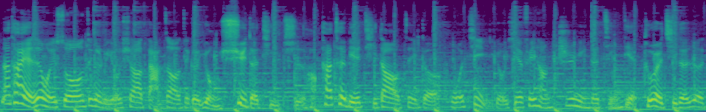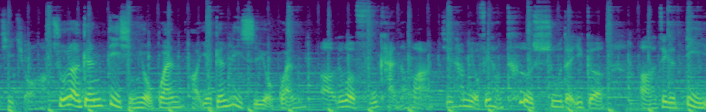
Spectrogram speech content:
那他也认为说，这个旅游需要打造这个永续的体质哈。他特别提到这个国际有一些非常知名的景点，土耳其的热气球哈，除了跟地形有关哈，也跟历史有。关啊，如果俯瞰的话，其实他们有非常特殊的一个啊，这个地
